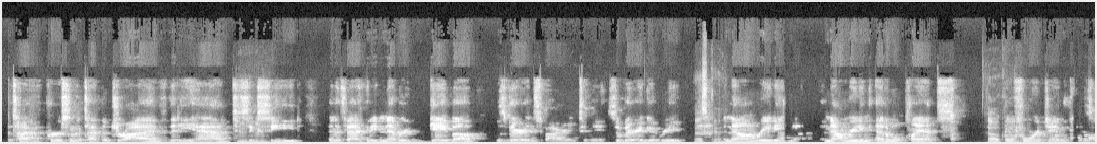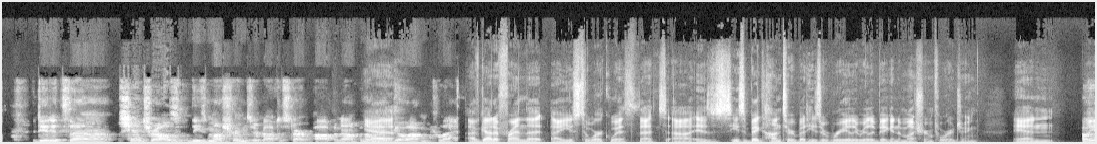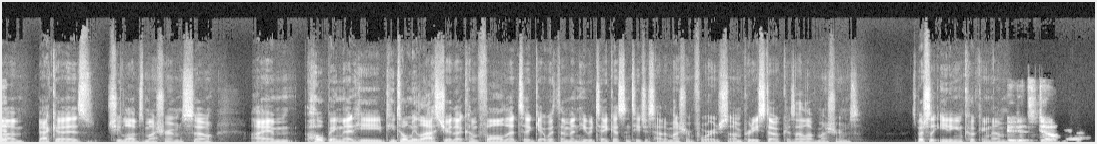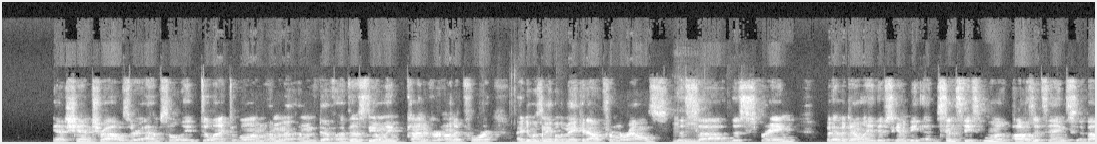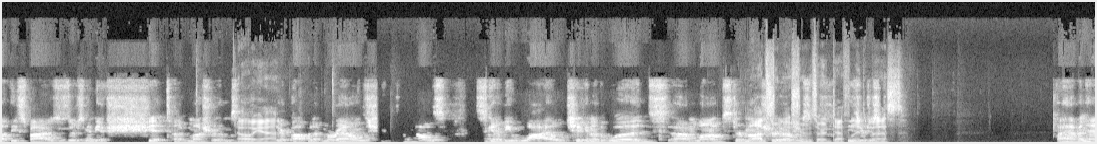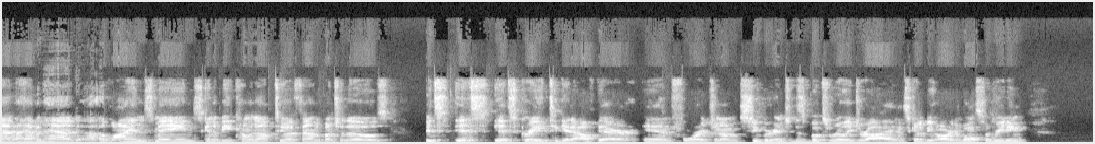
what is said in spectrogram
the type of person, the type of drive that he had to Mhm. succeed, and the fact that he never gave up was very inspiring to me. It's a very good read. That's good. And now I'm reading. Now I'm reading Edible Plants Oh, cool. and foraging. Dude, it's uh chanterelles. These mushrooms are about to start popping up, and I'm Yeah. gonna go out and collect. I've got a friend that I used to work with that uh, is he's a big hunter, but he's a really really big into mushroom foraging, and Oh, yeah. uh, Becca is she loves mushrooms, so I am hoping that he he told me last year that come fall that to get with him and he would take us and teach us how to mushroom forage. So I'm pretty stoked because I love mushrooms, especially eating and cooking them. Dude, it's dope. Yeah, yeah chanterelles are absolutely delectable. I'm, I'm gonna, I'm gonna. Def- uh, that's the only kind of are hunted for. I wasn't able to make it out for morels this uh, this spring, but evidently there's going to be uh, since these one of the positive things about these fires is there's going to be a shit ton of mushrooms. Oh yeah, They're popping up morels, chanterelles. It's going to be wild. Chicken of the woods, um, lobster lobster mushrooms. mushrooms are definitely are the just- best. I haven't had I haven't had a lion's mane. It's going to be coming up too. I found a bunch of those. It's it's it's great to get out there and forage, and I'm super into. This book's really dry, and it's going to be hard. I'm also reading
